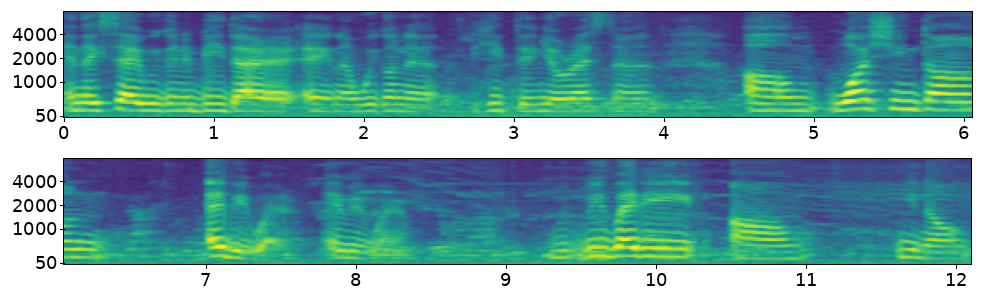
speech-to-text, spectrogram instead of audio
and they say we're gonna be there and uh, we're gonna hit in your restaurant. Um, Washington, everywhere, everywhere. We very, um, you know,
